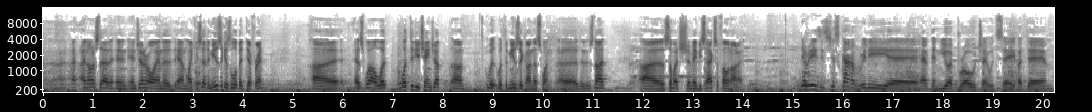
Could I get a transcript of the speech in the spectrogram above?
I, I noticed that in, in general, and uh, and like you said, the music is a little bit different uh, as well. What what did you change up uh, with with the music on this one? Uh, there's not uh, so much uh, maybe saxophone on it. There is. It's just kind of really uh, have the new approach, I would say. But um,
